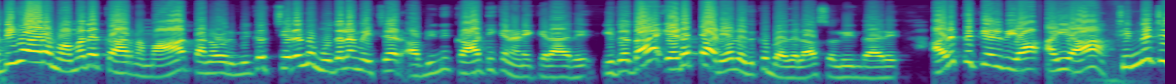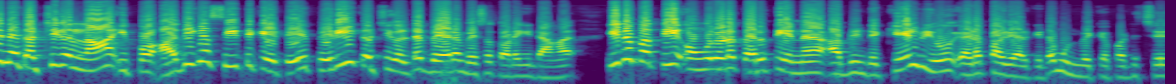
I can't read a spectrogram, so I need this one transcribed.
அதிகார மமத காரணமா தன்னை ஒரு மிகச்சிறந்த முதலமைச்சர் அப்படின்னு காட்டிக்க நினைக்கிறாரு. இததான் எடப்பாடியார் இதுக்கு பதிலா சொல்லியிருந்தாரு. அடுத்த கேள்வியா ஐயா சின்ன சின்ன கட்சிகள்லாம் இப்போ அதிக சீட்டு கேட்டு பெரிய கட்சிகள்கிட்ட பேரம் பேச தொடங்கிட்டாங்க. இத பத்தி உங்களோட கருத்து என்ன அப்படின்ற கேள்வியும் எடப்பாடியார் கிட்ட முன்வைக்கப்பட்டுச்சு.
